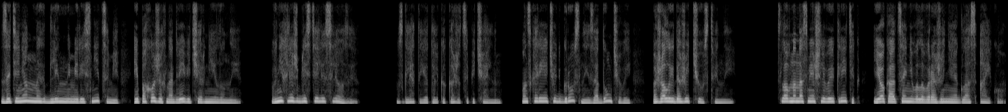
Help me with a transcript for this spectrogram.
затененных длинными ресницами и похожих на две вечерние луны. В них лишь блестели слезы. Взгляд ее только кажется печальным. Он скорее чуть грустный, задумчивый, пожалуй, даже чувственный. Словно насмешливый критик, Йока оценивала выражение глаз Айко.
